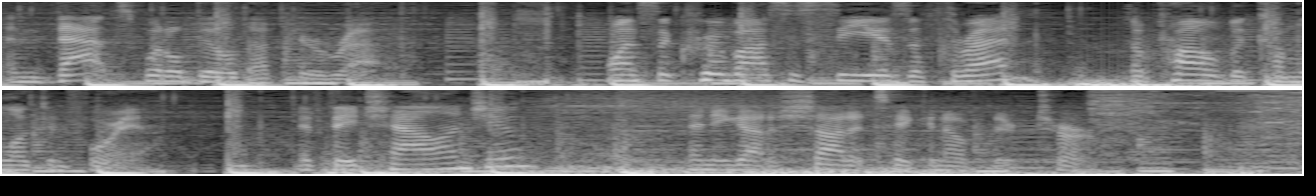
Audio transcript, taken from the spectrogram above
And that's what'll build up your rep. Once the crew bosses see you as a threat, they'll probably come looking for you. If they challenge you, then you got a shot at taking over their turf.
